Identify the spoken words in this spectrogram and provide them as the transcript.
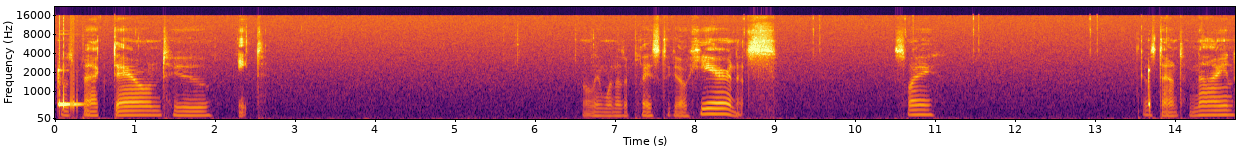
Goes back down to 8. Only one other place to go here, and that's this way. Goes down to 9.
